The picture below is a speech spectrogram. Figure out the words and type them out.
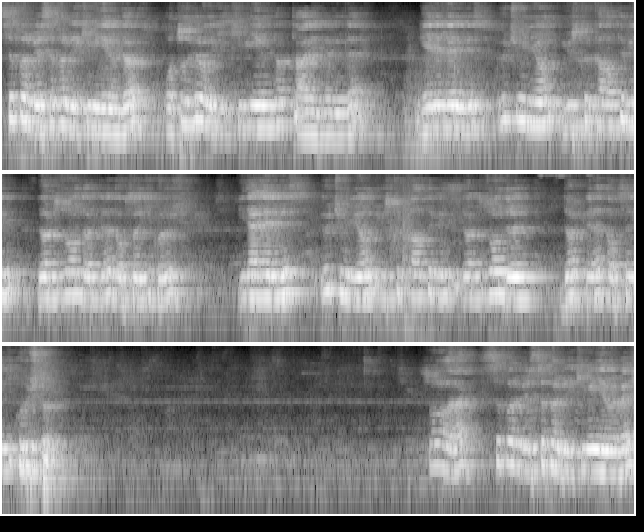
...01.01.2024, 31.12.2024 tarihlerinde gelirlerimiz 3 milyon 146 bin 414 lira 92 kuruş, giderlerimiz 3 milyon 146 bin 410 lira 4 lira 92 kuruştur. Son olarak 01.01.2025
